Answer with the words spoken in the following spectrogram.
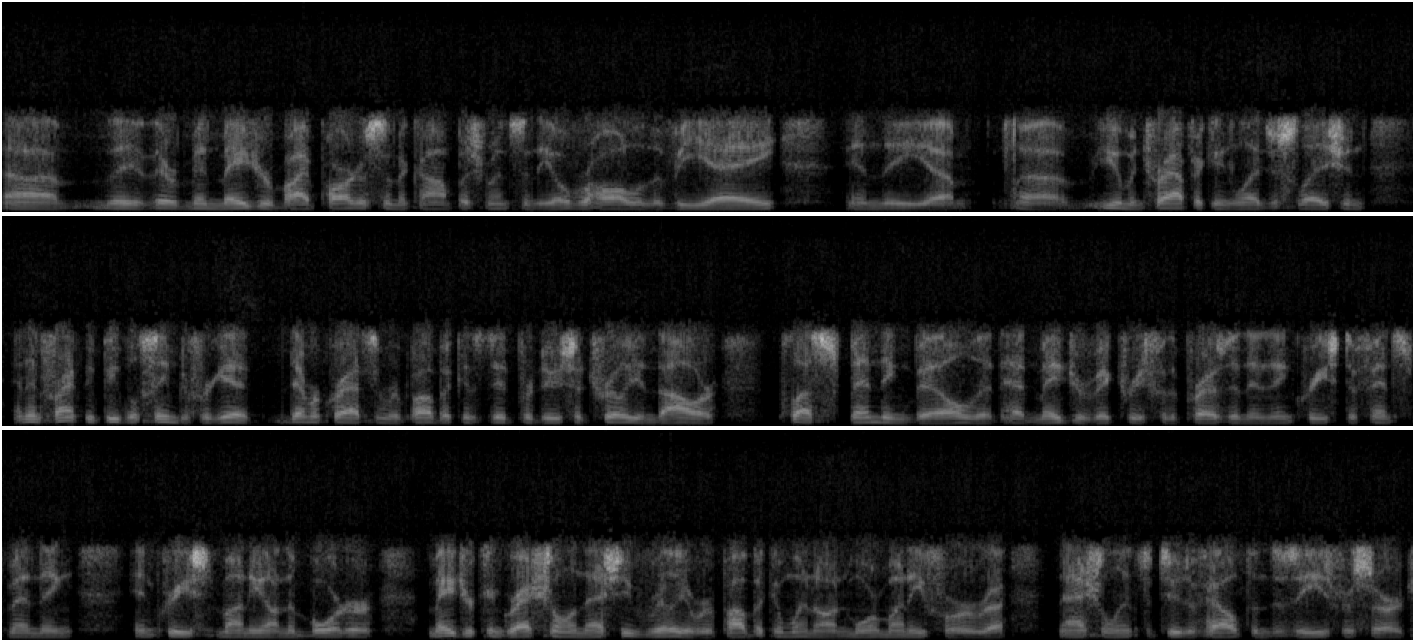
Uh, they, there have been major bipartisan accomplishments in the overhaul of the VA, in the um, uh, human trafficking legislation, and then, frankly, people seem to forget Democrats and Republicans did produce a trillion dollar plus spending bill that had major victories for the president increased defense spending, increased money on the border, major congressional initiative, really a Republican went on more money for uh, National Institute of Health and Disease Research.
